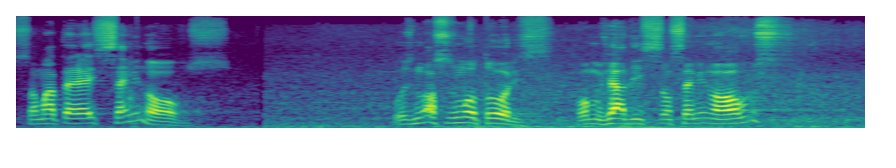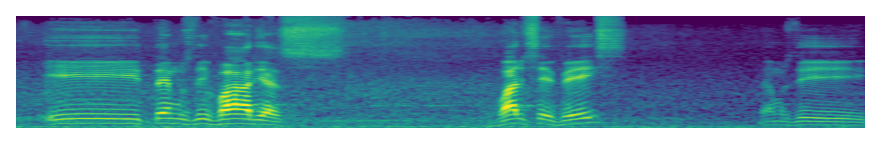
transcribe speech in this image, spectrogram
São materiais seminovos. Os nossos motores, como já disse, são seminovos e temos de várias vários CVs. Temos de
